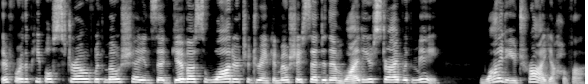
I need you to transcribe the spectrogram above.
Therefore the people strove with Moshe and said, Give us water to drink. And Moshe said to them, Why do you strive with me? Why do you try, Yahovah?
